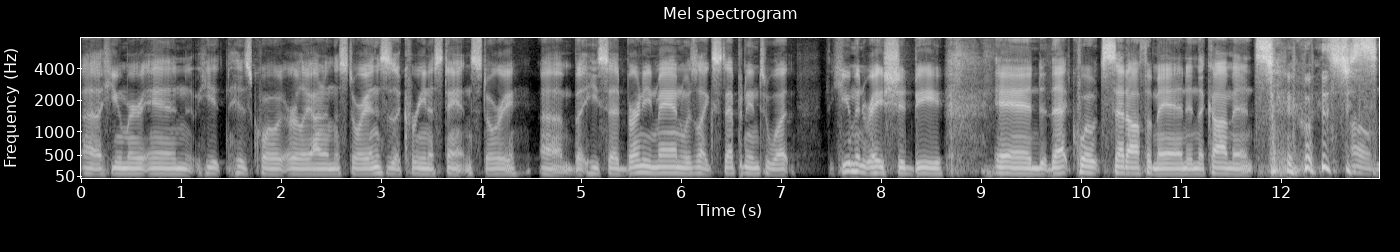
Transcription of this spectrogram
uh, humor in he, his quote early on in the story, and this is a Karina Stanton story. Um, but he said, "Burning Man was like stepping into what the human race should be," and that quote set off a man in the comments who was oh, just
